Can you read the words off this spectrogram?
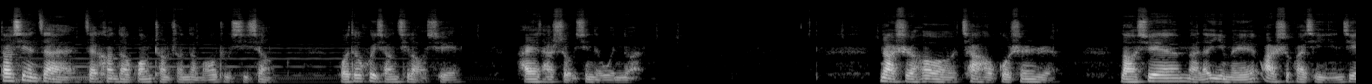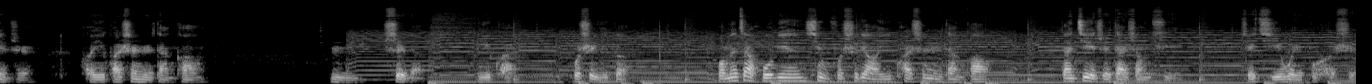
到现在，再看到广场上的毛主席像，我都会想起老薛，还有他手心的温暖。那时候恰好过生日。老薛买了一枚二十块钱银戒指和一块生日蛋糕。嗯，是的，一块，不是一个。我们在湖边幸福吃掉一块生日蛋糕，但戒指戴上去却极为不合适。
